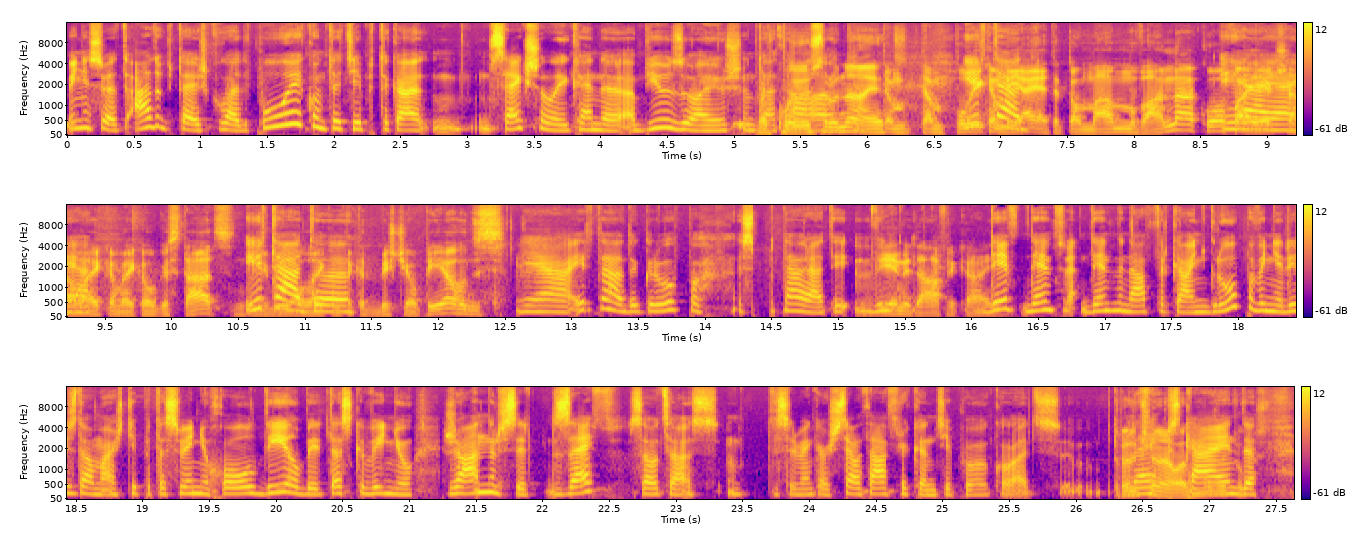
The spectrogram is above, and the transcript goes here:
viņi esat adoptējuši kaut kādu puiku un te ķipa, tā kā sexually kind of abuzojuši. un Par tā ko jūs runājat? Tam, tam puikam tāda- bija jāiet ar to mammu vannā kopā, Jā, jā, jā, iekšā, laikam, vai kaut kas tāds. Ir tāda- Laikam, tā, kad bišķi jau pieaudzis Jā, ir tāda grupa, es pat nevarētu. Dienvidāfrikā. Dienvidāfrikāņu grupa, viņi ir izdomājuši, ka tas viņu whole deal bija tas, ka viņu žanrs ir ZEF, saucās. Tas ir vienkārši South African, tipo, kaut kāds Tradicionālā kinda. mūzika?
